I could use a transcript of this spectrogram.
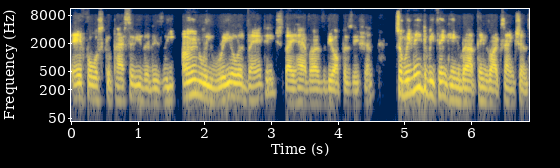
air force capacity that is the only real advantage they have over the opposition. So we need to be thinking about things like sanctions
